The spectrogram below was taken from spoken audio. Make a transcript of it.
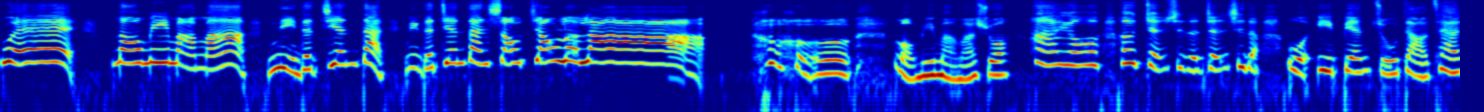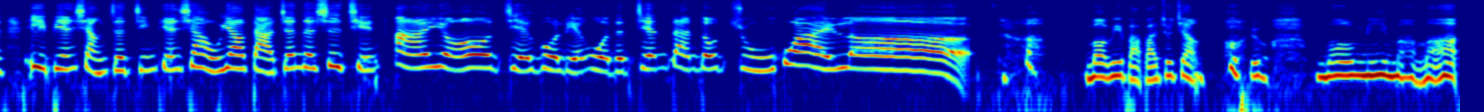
喂，猫咪妈妈，你的煎蛋，你的煎蛋烧焦了啦！猫咪妈妈说：“哎呦，真是的，真是的！我一边煮早餐，一边想着今天下午要打针的事情。哎呦，结果连我的煎蛋都煮坏了。” 猫咪爸爸就这样，哎呦，猫咪妈妈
